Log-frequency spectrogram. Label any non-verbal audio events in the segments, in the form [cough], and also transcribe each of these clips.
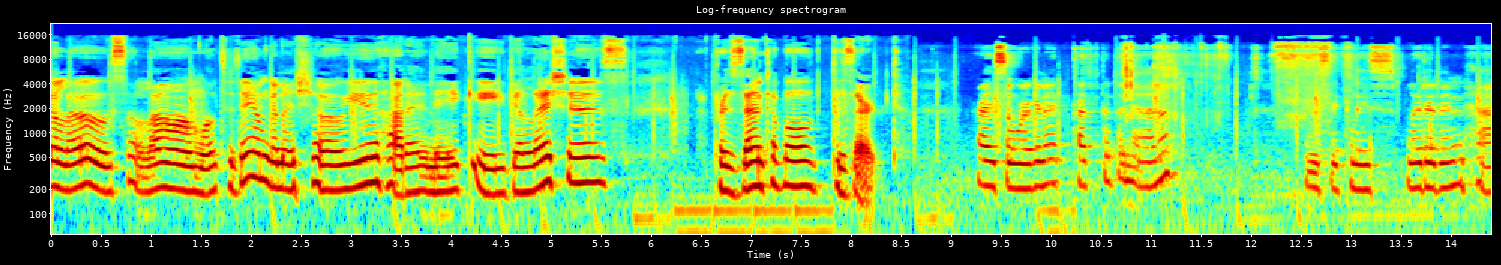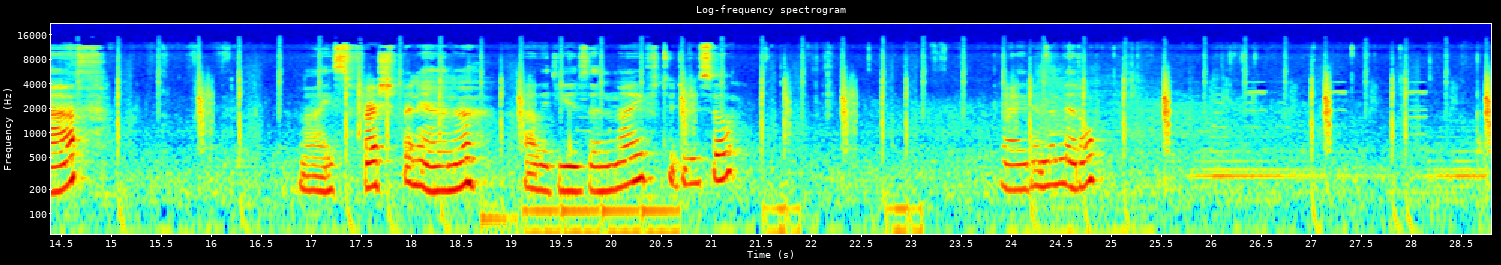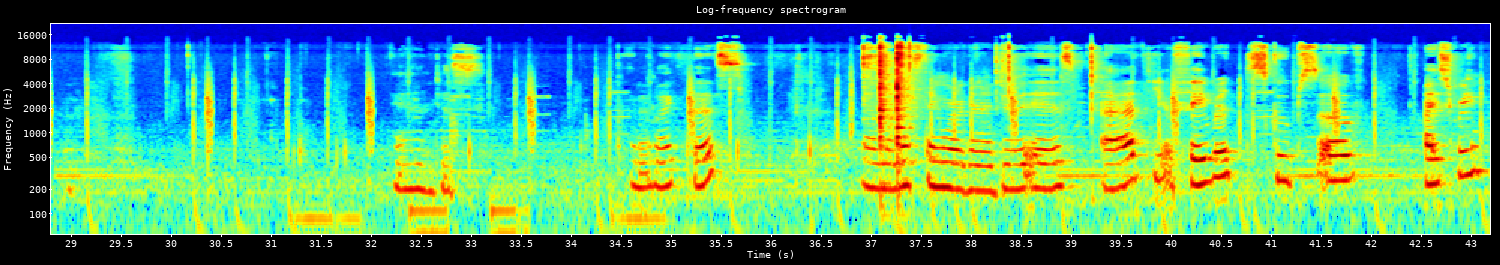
Hello, salam. Well, today I'm going to show you how to make a delicious, presentable dessert. All right, so we're going to cut the banana. Basically split it in half. Nice fresh banana. I would use a knife to do so. Right in the middle. And just put it like this. And the next thing we're gonna do is add your favorite scoops of ice cream,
